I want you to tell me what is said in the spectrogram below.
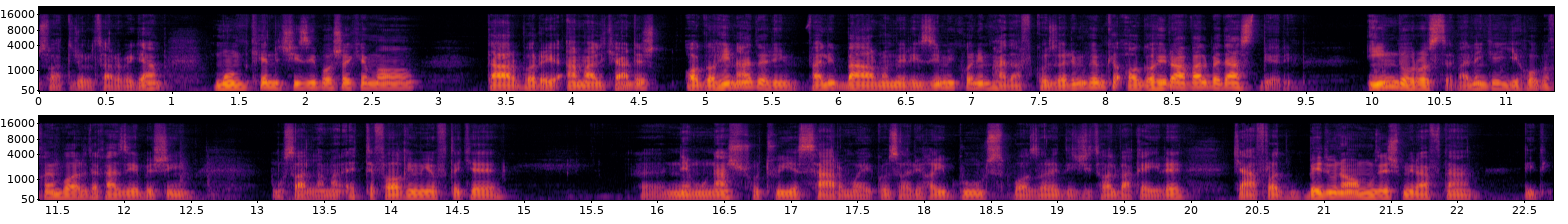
ساعت جلوتر رو بگم ممکنه چیزی باشه که ما درباره عملکردش آگاهی نداریم ولی برنامه ریزی می‌کنیم هدف گذاری می‌کنیم که آگاهی رو اول به دست بیاریم. این درسته ولی اینکه یهو بخوایم وارد قضیه بشیم مسلما اتفاقی میفته که نمونهش رو توی سرمایه گذاری های بورس بازار دیجیتال و غیره که افراد بدون آموزش می‌رفتن دیدیم.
